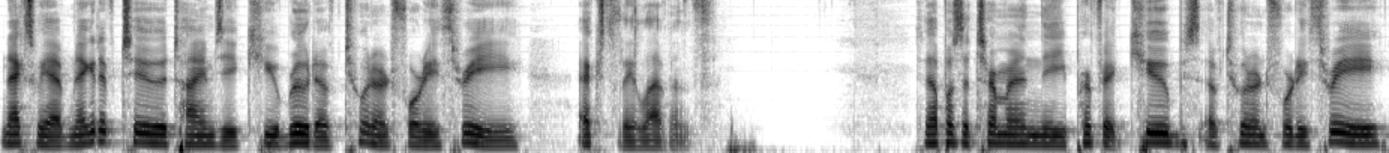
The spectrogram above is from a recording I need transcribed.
Next, we have negative 2 times the cube root of 243 x to the 11th. To help us determine the perfect cubes of 243,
